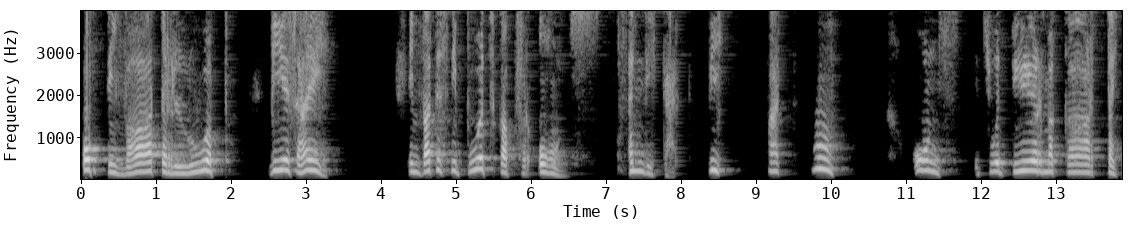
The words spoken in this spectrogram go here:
op die water loop? Wie is hy? En wat is die boodskap vir ons in die kerk? Wie wat oe, ons het so deur mekaar tyd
